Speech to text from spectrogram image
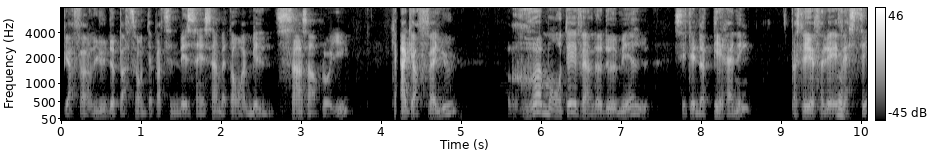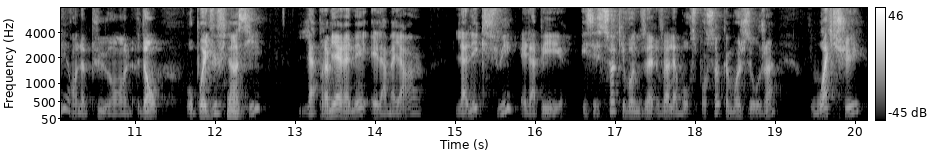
puis il a fallu de partir, on était parti de 1500, mettons, à 1100 employés. Quand il a fallu remonter vers le 2000, c'était notre pire année. Parce qu'il a fallu investir. On a pu. donc, au point de vue financier, la première année est la meilleure. L'année qui suit est la pire. Et c'est ça qui va nous arriver à la bourse. C'est pour ça que moi, je dis aux gens, watchez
